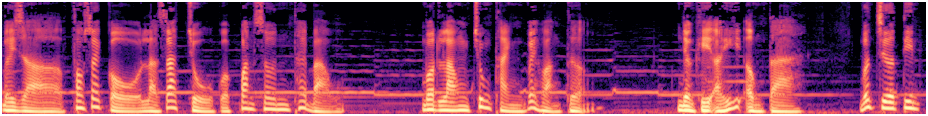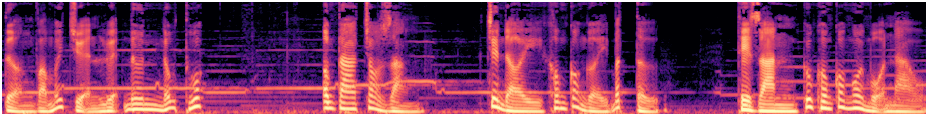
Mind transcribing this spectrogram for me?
Bây giờ phong xoay cổ là gia chủ của quan sơn Thái Bảo, một lòng trung thành với hoàng thượng. Nhưng khi ấy ông ta vẫn chưa tin tưởng vào mấy chuyện luyện đơn nấu thuốc. Ông ta cho rằng trên đời không có người bất tử, thế gian cũng không có ngôi mộ nào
